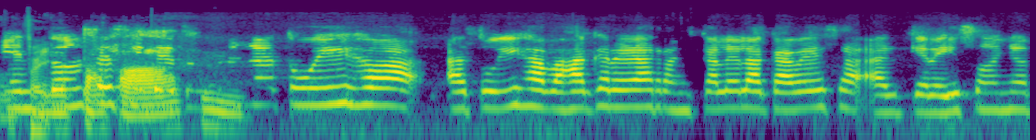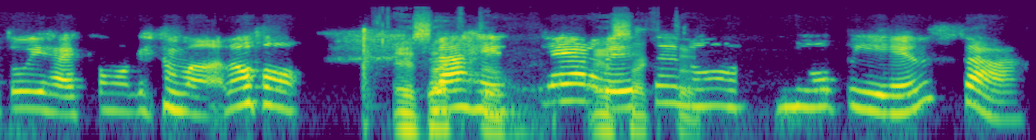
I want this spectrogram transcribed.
Entonces, si tocan a tu hija, a tu hija vas a querer arrancarle la cabeza al que le hizo daño a tu hija. Es como que, mano, la gente a veces no, no piensa.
